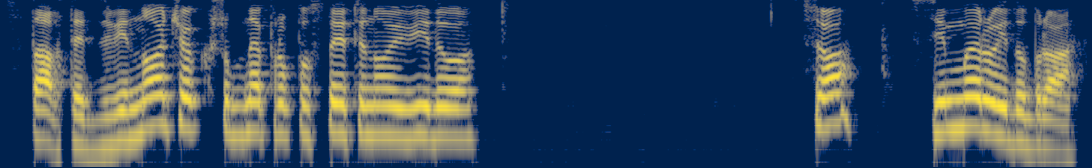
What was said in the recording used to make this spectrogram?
Ставте дзвіночок, щоб не пропустити нові відео. Все, всім миру і добра.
